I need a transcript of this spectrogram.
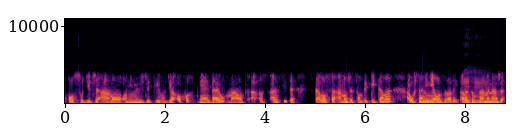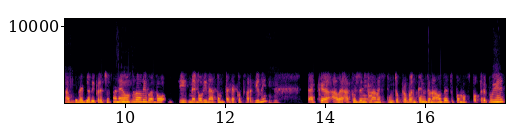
posúdiť, že áno, oni mi vždy tí ľudia ochotne aj dajú mal. A, a síce stalo sa, áno, že som vypýtala a už sa ani neozvali. Ale uh-huh. to znamená, že uh-huh. asi vedeli, prečo sa neozvali, áno. lebo si neboli na tom tak, ako tvrdili. Uh-huh. Tak ale akože nemáme s týmto problém. Ten, kto naozaj tú pomoc potrebuje,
